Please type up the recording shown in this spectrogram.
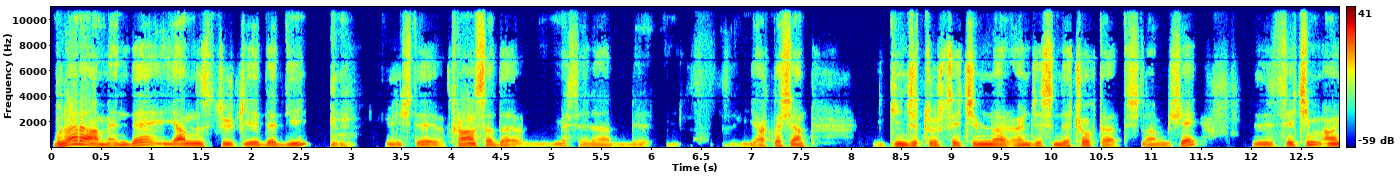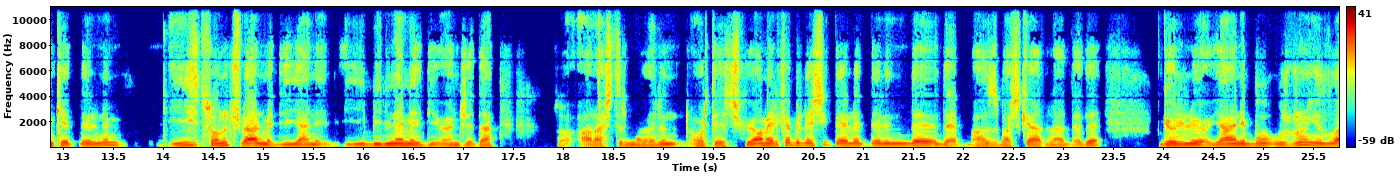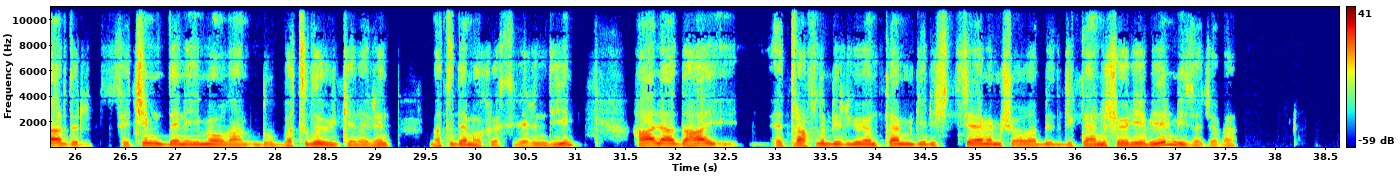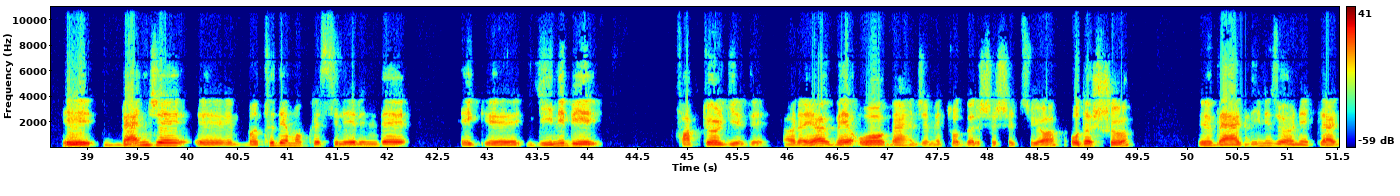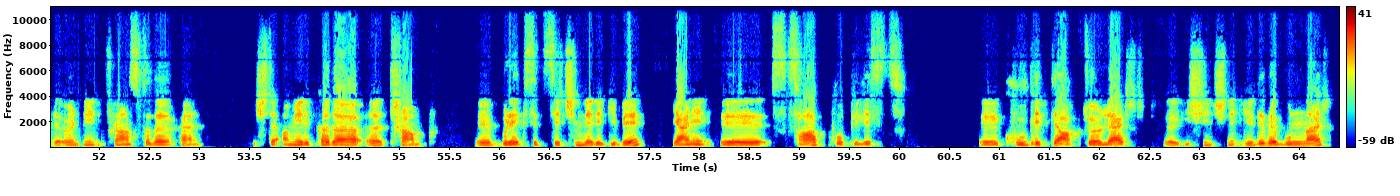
Buna rağmen de yalnız Türkiye'de değil, işte Fransa'da mesela yaklaşan ikinci tur seçimler öncesinde çok tartışılan bir şey. Seçim anketlerinin iyi sonuç vermediği yani iyi bilinemediği önceden araştırmaların ortaya çıkıyor. Amerika Birleşik Devletleri'nde de bazı başka yerlerde de görülüyor. Yani bu uzun yıllardır seçim deneyimi olan bu batılı ülkelerin, batı demokrasilerin diyeyim, hala daha etraflı bir yöntem geliştirememiş olabildiklerini söyleyebilir miyiz acaba? E, bence e, batı demokrasilerinde e, yeni bir faktör girdi araya ve o bence metodları şaşırtıyor. O da şu, e, verdiğiniz örneklerde örneğin Fransa'da Pen, işte Amerika'da e, Trump, Brexit seçimleri gibi yani sağ popülist kuvvetli aktörler işin içine girdi ve bunlar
